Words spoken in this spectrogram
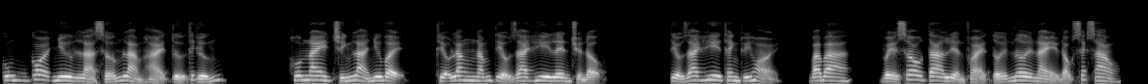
cũng coi như là sớm làm hài tử thích ứng. Hôm nay chính là như vậy, thiệu lăng nắm tiểu gia hy lên chuyển động. Tiểu Giai Hy thanh thúy hỏi, ba ba, về sau ta liền phải tới nơi này đọc sách sao?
